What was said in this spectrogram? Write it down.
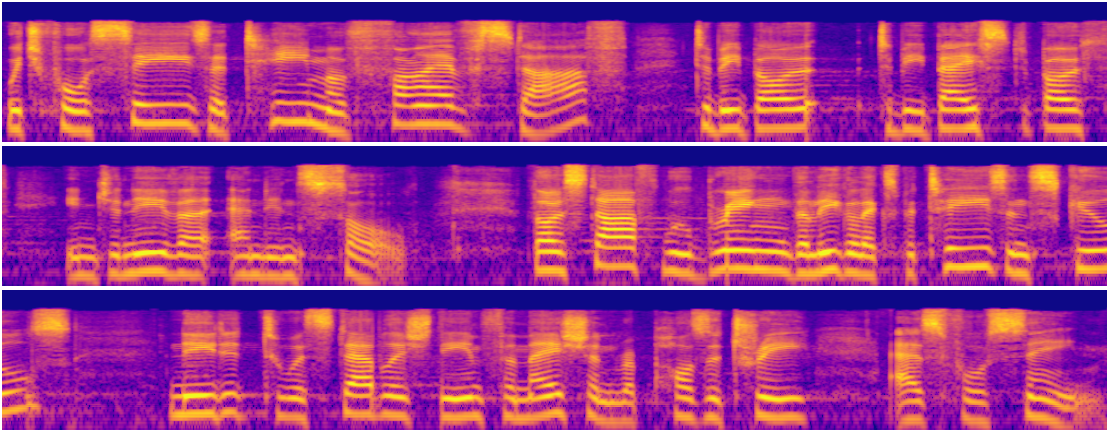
which foresees a team of five staff to be, to be based both in Geneva and in Seoul. Those staff will bring the legal expertise and skills needed to establish the information repository as foreseen.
